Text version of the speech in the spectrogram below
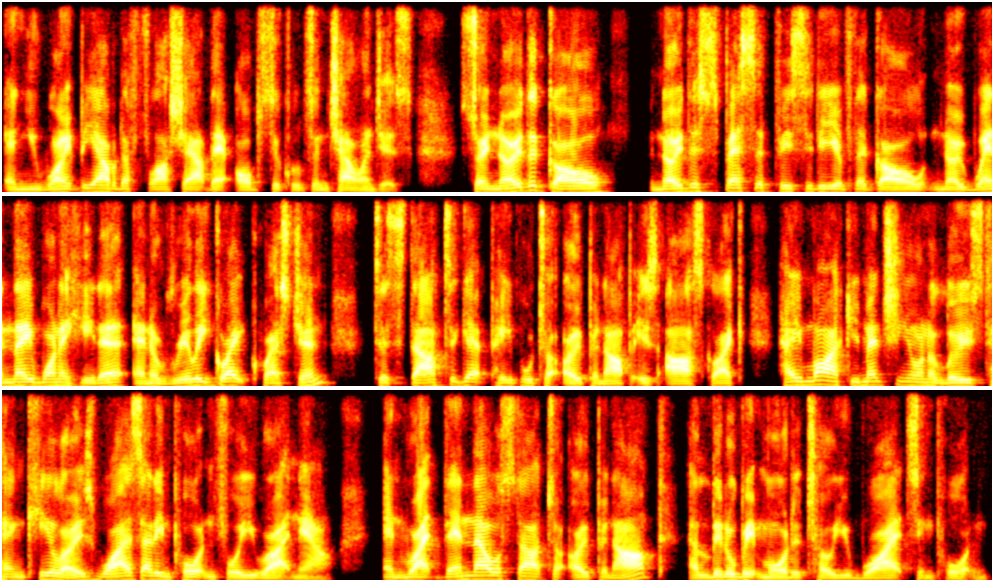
and you won't be able to flush out their obstacles and challenges. So know the goal, know the specificity of the goal, know when they want to hit it. And a really great question to start to get people to open up is ask, like, hey, Mike, you mentioned you want to lose 10 kilos. Why is that important for you right now? And right then they will start to open up a little bit more to tell you why it's important.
